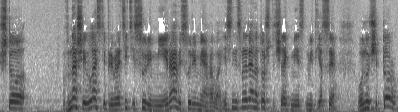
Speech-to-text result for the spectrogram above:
что в нашей власти превратить Исурим Миира в Исурим Миагава. Если несмотря на то, что человек Митьясер, он учит Тору,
